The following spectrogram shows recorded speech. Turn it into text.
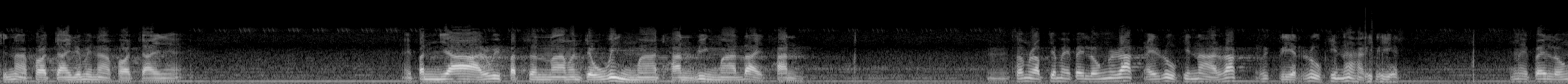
ที่น่าพอใจหรือไม่น่าพอใจเนี่ย ไอ้ปัญญาหรือวิปัสสนามันจะวิ่งมาทัน วิ่งมาได้ทันสำหรับจะไม่ไปหลงรัก ไอ้รูปที่น่ารัก หรือเกลียดรูปที่น่าเกลียด ไม่ไปหลง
